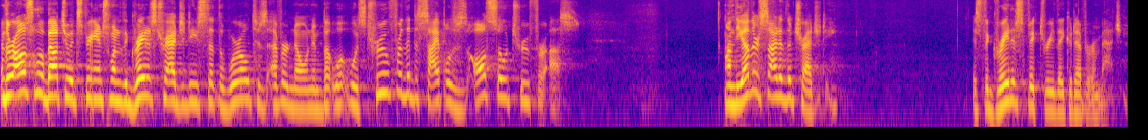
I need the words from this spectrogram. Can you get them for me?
And they're also about to experience one of the greatest tragedies that the world has ever known. And, but what was true for the disciples is also true for us. On the other side of the tragedy is the greatest victory they could ever imagine.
